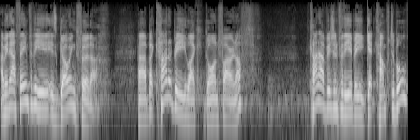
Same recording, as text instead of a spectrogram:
I mean, our theme for the year is going further. Uh, but can't it be like gone far enough? Can't our vision for the year be get comfortable?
